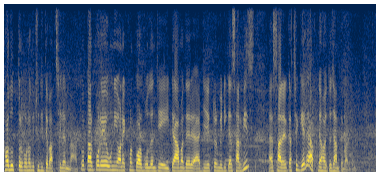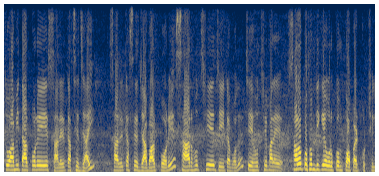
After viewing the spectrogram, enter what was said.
সদুত্তর কোনো কিছু দিতে পারছিলেন না। তো তারপরে উনি অনেকক্ষণ পর বললেন যে, এইটা আমাদের ডিরেক্টর মেডিকেল সার্ভিস স্যারের কাছে গেলে আপনি হয়তো জানতে পারবেন। তো আমি তারপরে স্যারের কাছে যাই। স্যারের কাছে যাবার পরে স্যার হচ্ছে যে এটা বলে যে হচ্ছে মানে স্যারও প্রথম দিকে ওরকম কোঅপারেট করছিল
